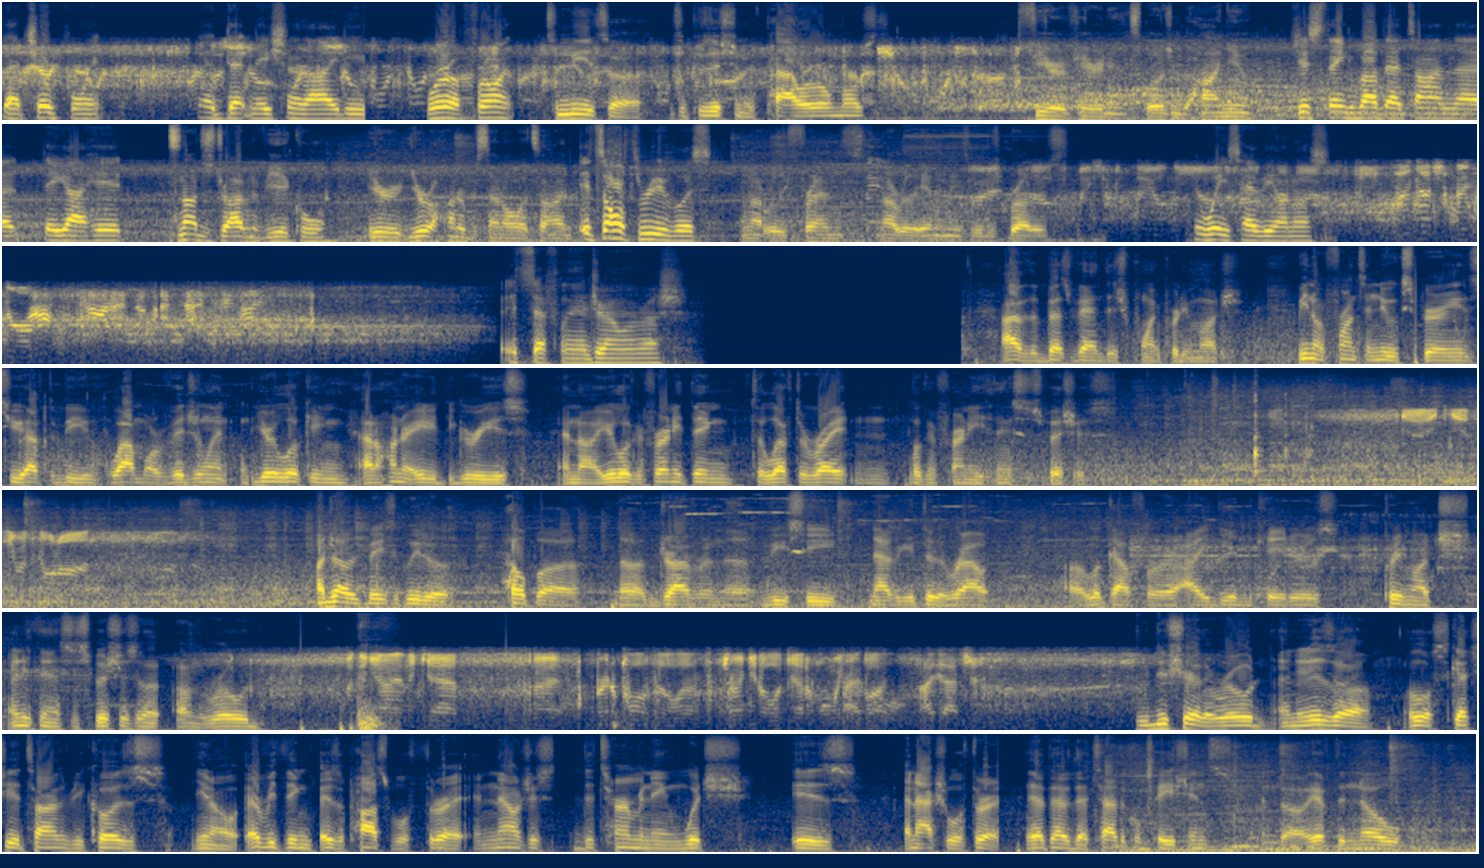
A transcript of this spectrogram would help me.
that choke point, that detonation of the IED. We're up front. To me, it's a, it's a position of power almost. Fear of hearing an explosion behind you. Just think about that time that they got hit. It's not just driving a vehicle. You're you're 100% all the time. It's all three of us. We're not really friends, not really enemies. We're just brothers. It weighs heavy on us. It's definitely an adrenaline rush. I have the best vantage point pretty much. Being up front's a new experience. You have to be a lot more vigilant. You're looking at 180 degrees and uh, you're looking for anything to left or right and looking for anything suspicious. Yeah, you can't see what's going on. My job is basically to help uh, the driver and the VC navigate through the route, uh, look out for IED indicators, pretty much anything that's suspicious on on the road. The guy in the cab. Alright, we're gonna pull to the left. Try and get a look at him when we come by. I got you. We do share the road, and it is a, a little sketchy at times because you know everything is a possible threat, and now just determining which is an actual threat. You have to have that tactical patience, and uh, you have to know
